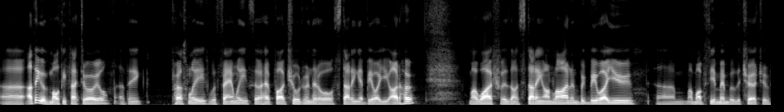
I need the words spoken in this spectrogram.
Uh, I think it was multifactorial. I think personally with family, so I have five children that are all studying at BYU Idaho. My wife is uh, studying online at BYU. Um, I'm obviously a member of the Church of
